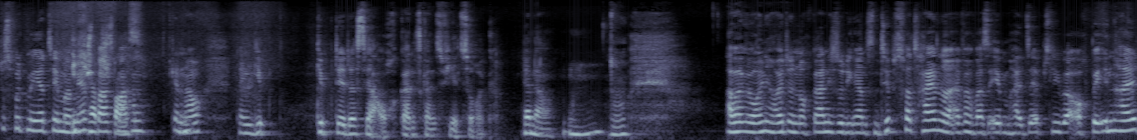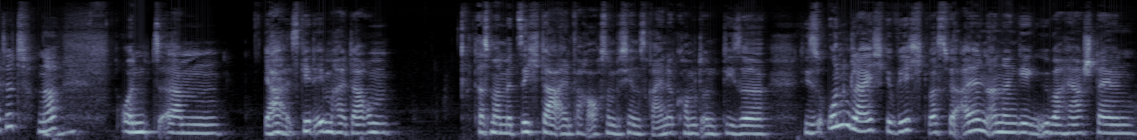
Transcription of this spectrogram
das wird mir jetzt hier mal mehr Spaß, Spaß, machen. Genau, mhm. dann gibt, gibt dir das ja auch ganz, ganz viel zurück. Genau. Mhm. Ja. Aber wir wollen ja heute noch gar nicht so die ganzen Tipps verteilen, sondern einfach, was eben halt Selbstliebe auch beinhaltet. Ne? Mhm. Und ähm, ja, es geht eben halt darum, dass man mit sich da einfach auch so ein bisschen ins Reine kommt und diese, dieses Ungleichgewicht, was wir allen anderen gegenüber herstellen,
